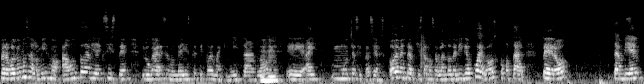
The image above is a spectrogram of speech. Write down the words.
Pero volvemos a lo mismo, aún todavía existen lugares en donde hay este tipo de maquinitas, ¿no? Eh, hay muchas situaciones. Obviamente aquí estamos hablando de videojuegos como tal, pero también,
